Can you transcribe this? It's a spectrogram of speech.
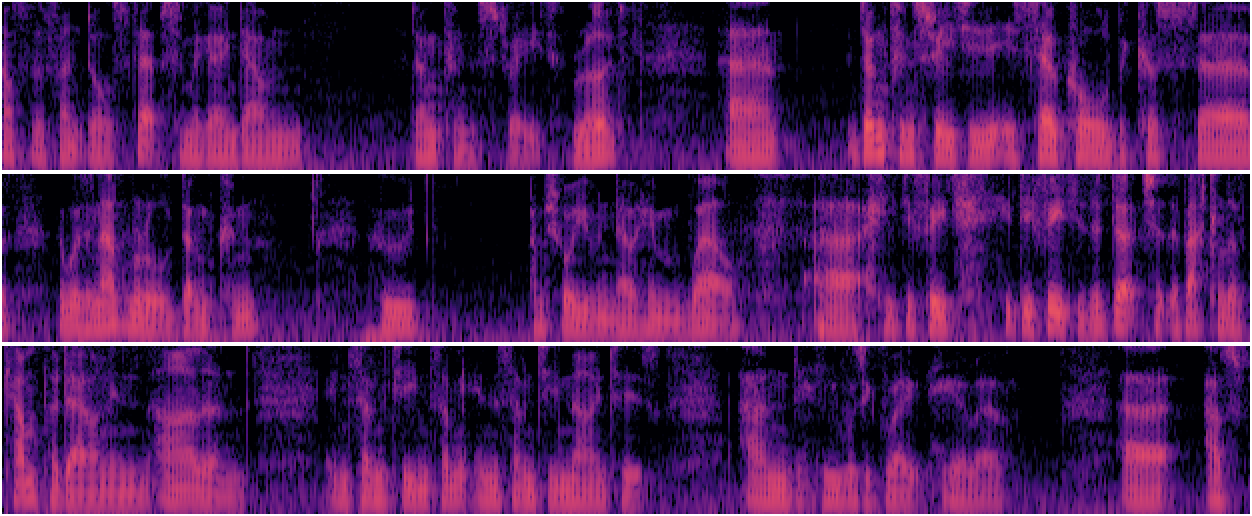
out of the front door steps, and we're going down Duncan Street. Right. Uh, Duncan Street is so called because uh, there was an Admiral Duncan who I'm sure you know him well. Uh, he defeated he defeated the Dutch at the Battle of Camperdown in Ireland in 17 something in the 1790s, and he was a great hero. Uh, as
